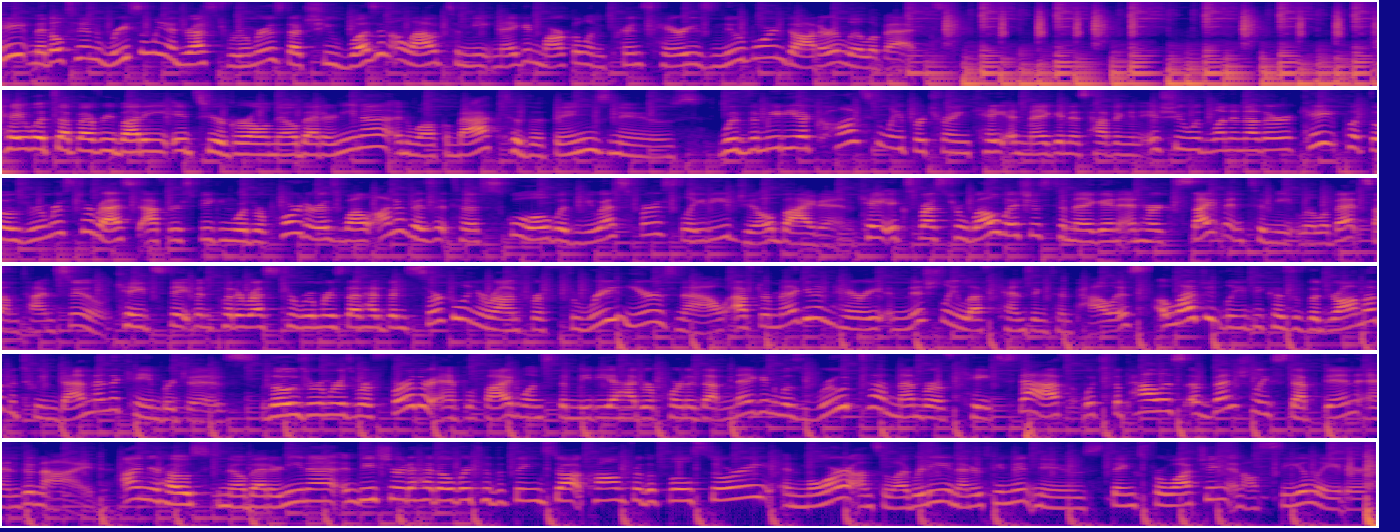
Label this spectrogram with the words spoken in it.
Kate Middleton recently addressed rumors that she wasn't allowed to meet Meghan Markle and Prince Harry's newborn daughter, Lilibet. Hey, what's up, everybody? It's your girl, No Better Nina, and welcome back to The Things News. With the media constantly portraying Kate and Meghan as having an issue with one another, Kate put those rumors to rest after speaking with reporters while on a visit to a school with US First Lady Jill Biden. Kate expressed her well wishes to Meghan and her excitement to meet Lilibet sometime soon. Kate's statement put a rest to rumors that had been circling around for three years now after Meghan and Harry initially left Kensington Palace, allegedly because of the drama between them and the Cambridges. Those rumors were were further amplified once the media had reported that Meghan was rude to a member of Kate's staff, which the palace eventually stepped in and denied. I'm your host, No Better Nina, and be sure to head over to thethings.com for the full story and more on celebrity and entertainment news. Thanks for watching, and I'll see you later.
